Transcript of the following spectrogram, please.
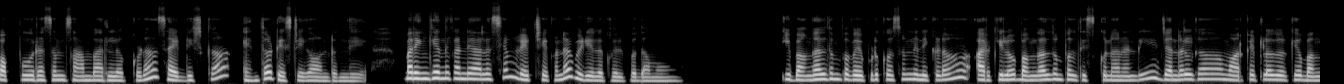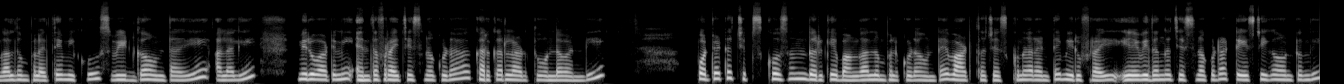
పప్పు, రసం, సాంబార్లో కూడా సైడ్ డిష్‌గా ఎంతో టేస్టీగా ఉంటుంది. మరి ఇంకెందుకండి ఆలస్యం లేట్ చేయకుండా వీడియోలోకి వెళ్ళిపోదాము. ఈ బంగాళదుంప వేపుడు కోసం నేను ఇక్కడ అరకిలో బంగాళదుంపలు తీసుకున్నానండి. జనరల్‌గా మార్కెట్‌లో దొరికే బంగాళదుంపలు అయితే మీకు స్వీట్‌గా ఉంటాయి. అలాగే మీరు వాటిని ఎంత ఫ్రై చేసినా కూడా కరకరలాడుతూ ఉండవండి. పొటాటో చిప్స్ కోసం దొరికే బంగాళదుంపలు కూడా ఉంటాయి. వాటితో చేసుకున్నారంటే మీరు ఫ్రై ఏ విధంగా చేసినా కూడా టేస్టీగా ఉంటుంది.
